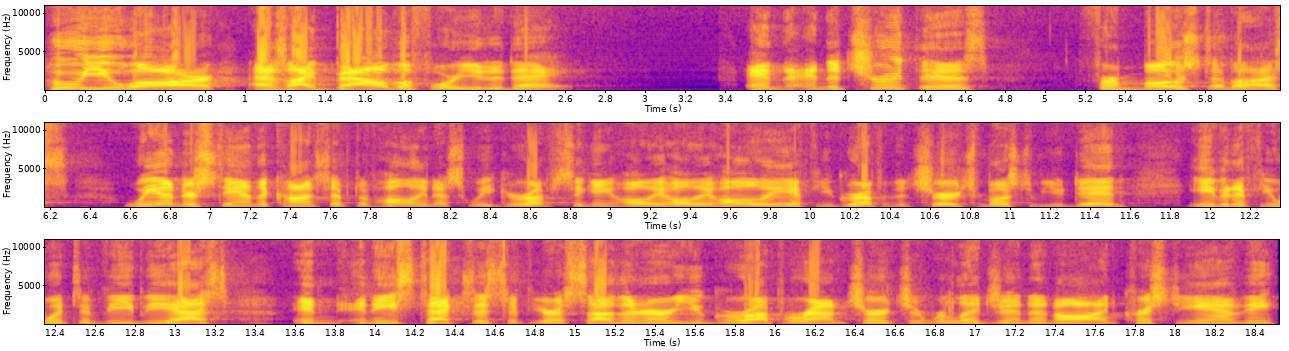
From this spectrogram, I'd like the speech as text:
who you are as I bow before you today. And, and the truth is, for most of us, we understand the concept of holiness. We grew up singing Holy, Holy, Holy. If you grew up in the church, most of you did. Even if you went to VBS in, in East Texas, if you're a Southerner, you grew up around church and religion and all and Christianity.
